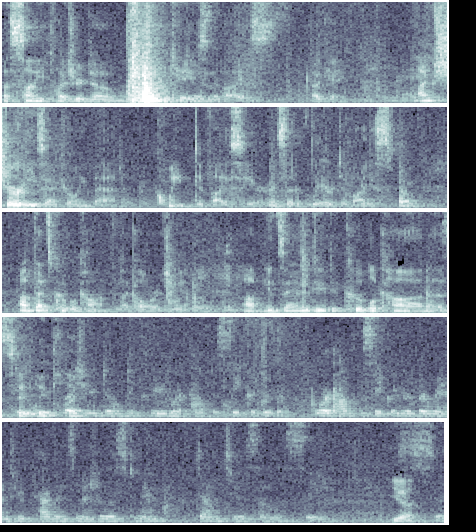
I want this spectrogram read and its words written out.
a sunny pleasure dome, caves of ice. Okay. Okay. I'm sure he's echoing that quaint device here instead of rare device. Um, that's Kubla Khan by Coleridge again. Um, in Xanadu to Kubla Khan, a stately pleasure dome decree where out the sacred river, where out the sacred river ran through caverns measureless to man, down to a sunless sea. Yeah, So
